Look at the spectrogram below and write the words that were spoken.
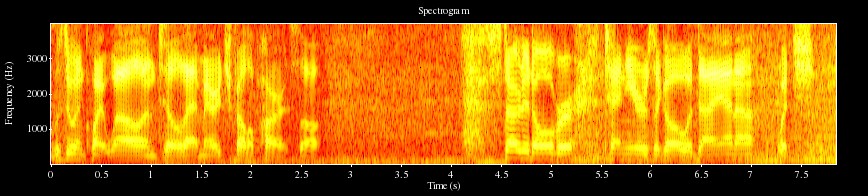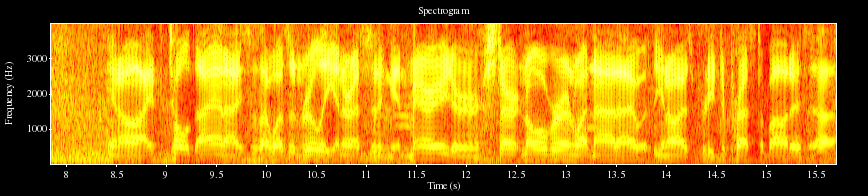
was doing quite well until that marriage fell apart. So started over 10 years ago with Diana, which you know I told Diana I says I wasn't really interested in getting married or starting over and whatnot. I you know I was pretty depressed about it. Uh,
